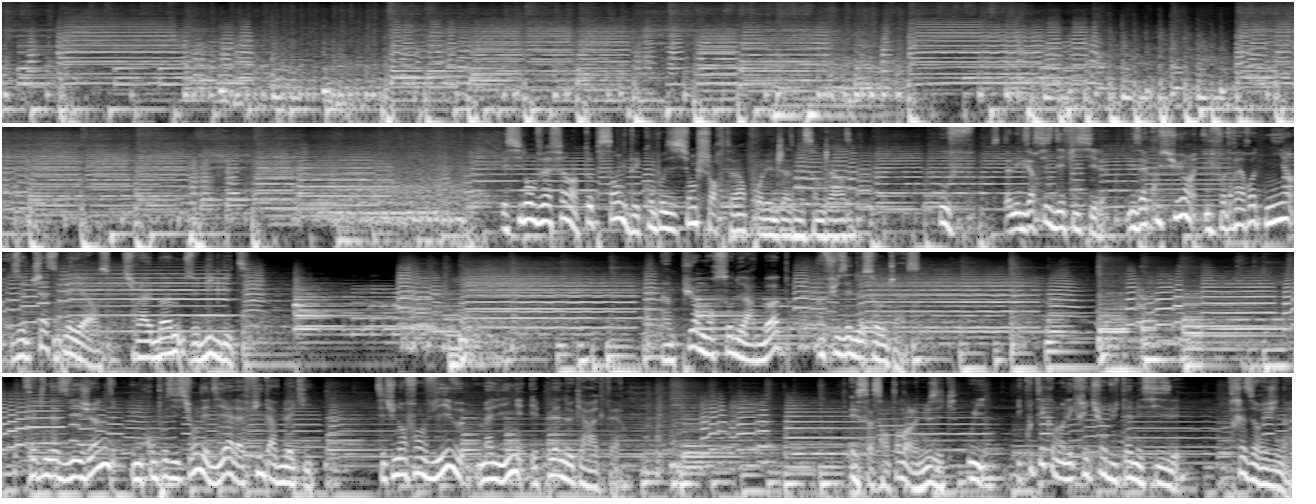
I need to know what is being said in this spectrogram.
Si l'on devait faire un top 5 des compositions de Shorter pour les Jazz Messengers Ouf, c'est un exercice difficile. Mais à coup sûr, il faudrait retenir The Chess Players sur l'album The Big Beat. Un pur morceau de hard bop infusé de soul jazz. Sakina's Vision, une composition dédiée à la fille d'Art Blakey. C'est une enfant vive, maligne et pleine de caractère. Et ça s'entend dans la musique. Oui, écoutez comment l'écriture du thème est ciselée. Très originale.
